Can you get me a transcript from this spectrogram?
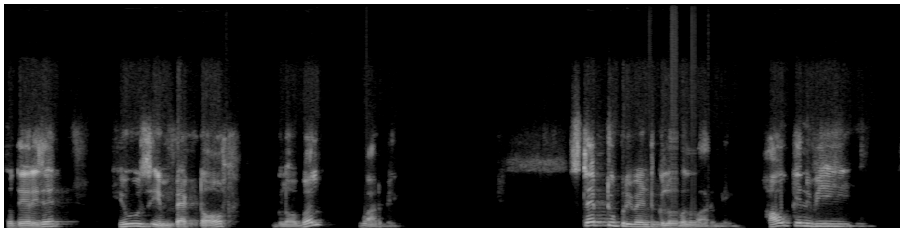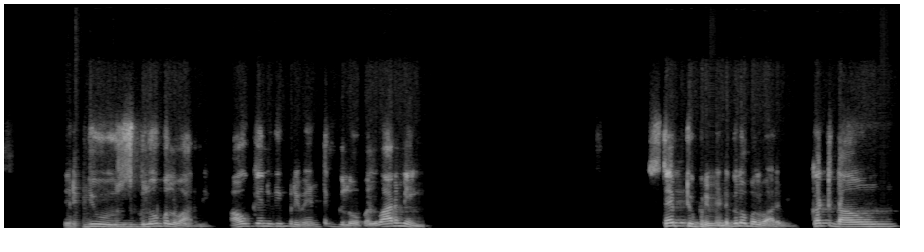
So there is a huge impact of global warming. Step to prevent global warming. How can we reduce global warming? How can we prevent global warming? Step to prevent global warming. Cut down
